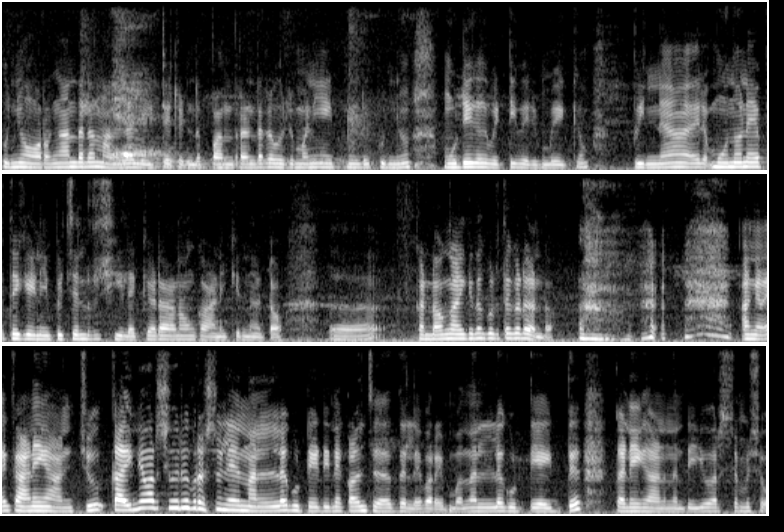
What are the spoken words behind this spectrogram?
കുഞ്ഞു ഉറങ്ങാൻ തന്നെ നല്ല ലേറ്റ് ആയിട്ടുണ്ട്. പന്ത്രണ്ടര ഒരു മണിയായിട്ടുണ്ട് കുഞ്ഞു മുടിയൊക്കെ വെട്ടി വരുമ്പോഴേക്കും. പിന്നെ മൂന്ന് മണിയായപ്പോഴത്തേക്ക് എണീപ്പിച്ചതിന്റെ ഒരു ശീലക്കേടാണോ കാണിക്കുന്നത് കേട്ടോ കണ്ടോ? കാണിക്കുന്ന കുരുത്തക്കേട് കണ്ടോ? അങ്ങനെ കണി കാണിച്ചു. കഴിഞ്ഞ വർഷം ഒരു പ്രശ്നമില്ല നല്ല കുട്ടിയായിട്ടിനേക്കാളും ചേർത്തല്ലേ പറയുമ്പോൾ നല്ല കുട്ടിയായിട്ട് കണി കാണുന്നുണ്ട്. ഈ വർഷം പക്ഷെ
